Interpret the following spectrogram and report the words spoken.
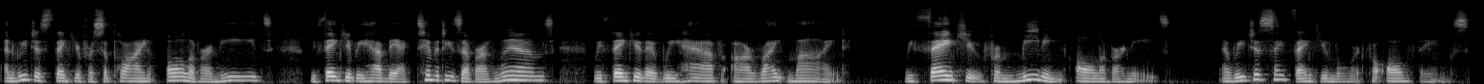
And we just thank you for supplying all of our needs. We thank you we have the activities of our limbs. We thank you that we have our right mind. We thank you for meeting all of our needs. And we just say thank you, Lord, for all things.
